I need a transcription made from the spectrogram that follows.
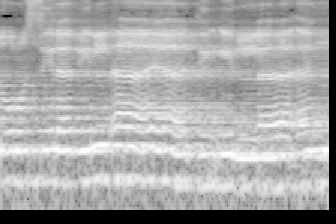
نرسل بالآيات إلا أن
